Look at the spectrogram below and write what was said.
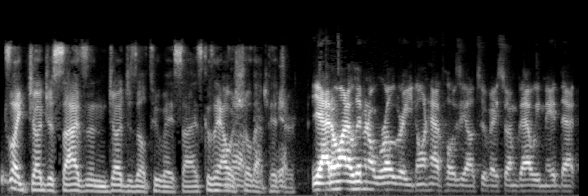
it's like Judge's size and Judge's Altuve's size because they always Oh, show that gotcha, yeah. picture. Yeah, I don't want to live in a world where you don't have Jose Altuve, so I'm glad we made that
